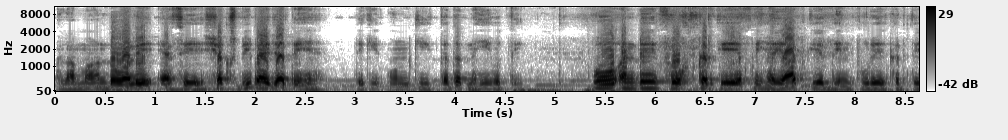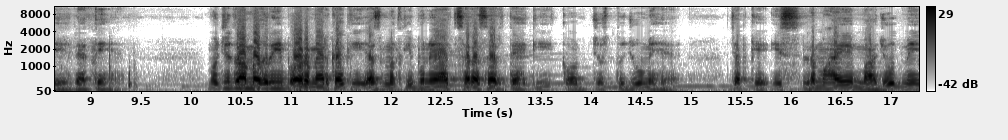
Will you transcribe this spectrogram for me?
علامہ انڈو والے ایسے شخص بھی پائے جاتے ہیں، لیکن ان کی قدر نہیں ہوتی۔ وہ انڈے فروخت کر کے اپنی حیات کے دن پورے کرتے رہتے ہیں۔ موجودہ مغرب اور امریکہ کی عظمت کی بنیاد سراسر تحقیق اور جستجو میں ہے، جبکہ اس لمحہ موجود میں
